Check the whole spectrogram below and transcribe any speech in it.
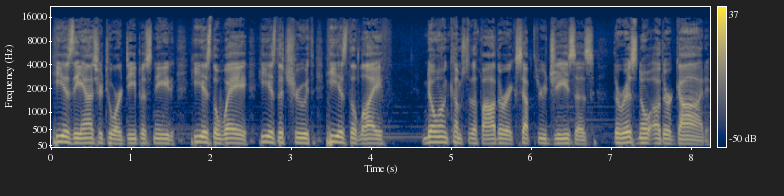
He is the answer to our deepest need. He is the way, He is the truth, He is the life. No one comes to the Father except through Jesus. There is no other God.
